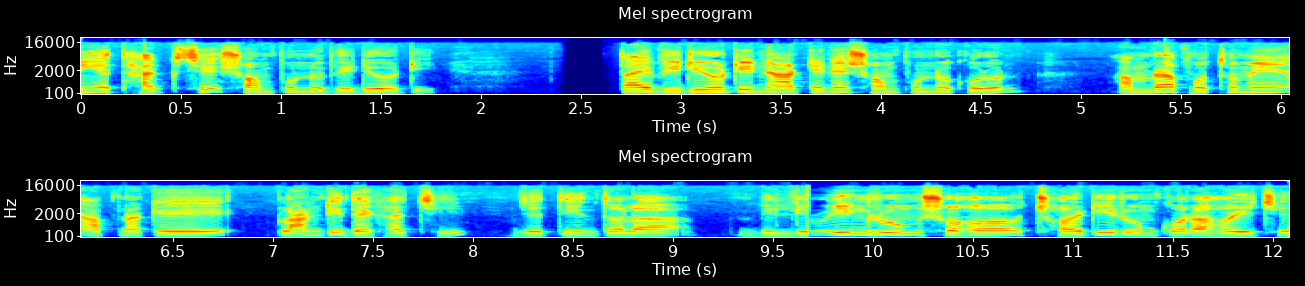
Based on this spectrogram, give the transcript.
নিয়ে থাকছে সম্পূর্ণ ভিডিওটি। তাই ভিডিওটি না টেনে সম্পূর্ণ করুন। আমরা প্রথমে আপনাকে প্ল্যানটি দেখাচ্ছি যে তিনতলা বিল্ডিং ড্রয়িং রুম সহ ছয়টি রুম করা হয়েছে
